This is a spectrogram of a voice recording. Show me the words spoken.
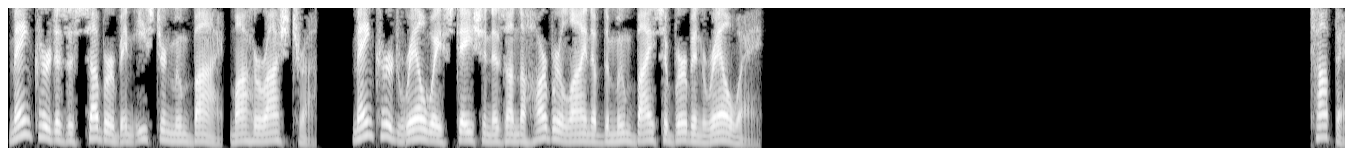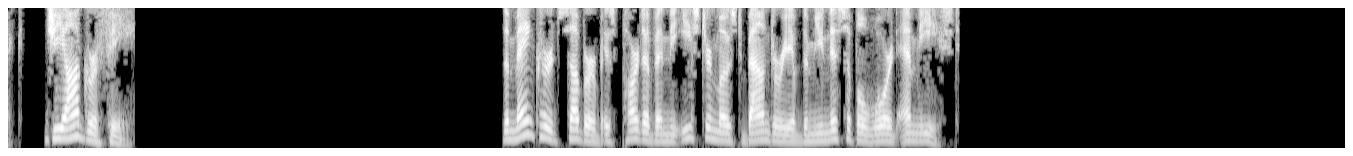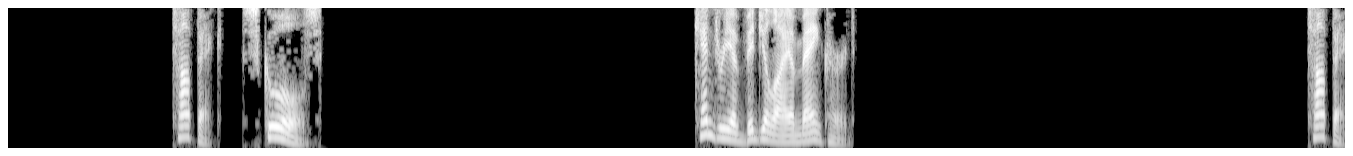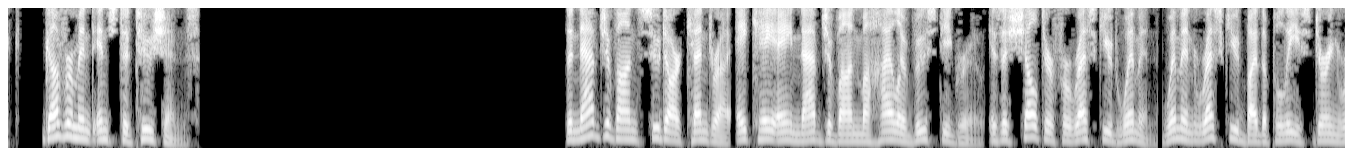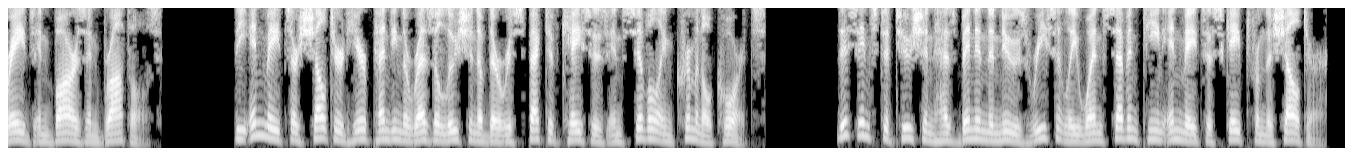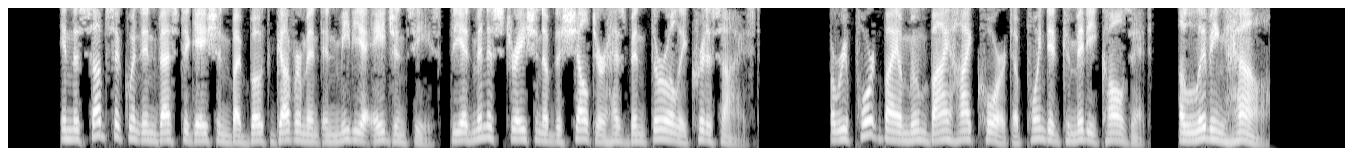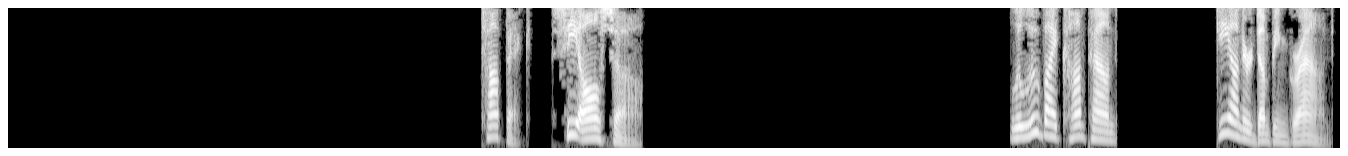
Mankhurd is a suburb in eastern Mumbai, Maharashtra. Mankhurd railway station is on the harbour line of the Mumbai Suburban Railway. Geography The Mankhurd suburb is part of and the easternmost boundary of the municipal ward M East. Schools Kendriya Vidyalaya Mankhurd Government institutions The Navjivan Sudhar Kendra aka Navjivan Mahila Vastigruh is a shelter for rescued women women rescued by the police during raids in bars and brothels. The inmates are sheltered here pending the resolution of their respective cases in civil and criminal courts. This institution has been in the news recently when 17 inmates escaped from the shelter. In the subsequent investigation by both government and media agencies, the administration of the shelter has been thoroughly criticized. A report by a Mumbai High Court appointed committee calls it, "...a living hell". See also. Lalubhai compound. Deonar dumping ground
